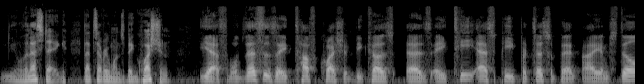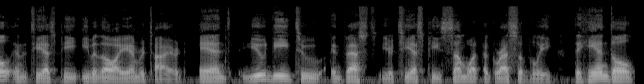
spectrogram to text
you know the nest egg. That's everyone's big question. Yes. Well this is a tough question because as a tsp participant i am still in the tsp even though i am retired and you need to invest your tsp somewhat aggressively to handle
